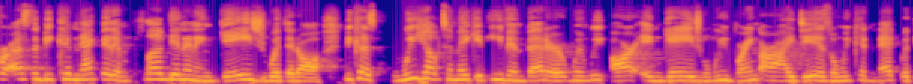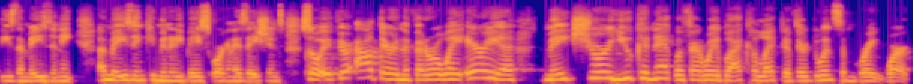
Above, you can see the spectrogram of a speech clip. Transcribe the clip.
for us to be connected and plugged in and engaged with it all because we help to make it even better when we are engaged, when we bring our ideas, when we connect with these amazing, amazing community based organizations. So if you're out there in the Federal Way area, make sure you connect with Federal Way Black Collective. They're doing some great work.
